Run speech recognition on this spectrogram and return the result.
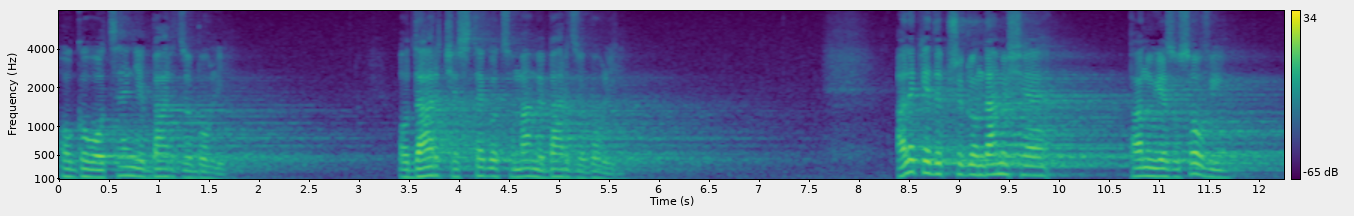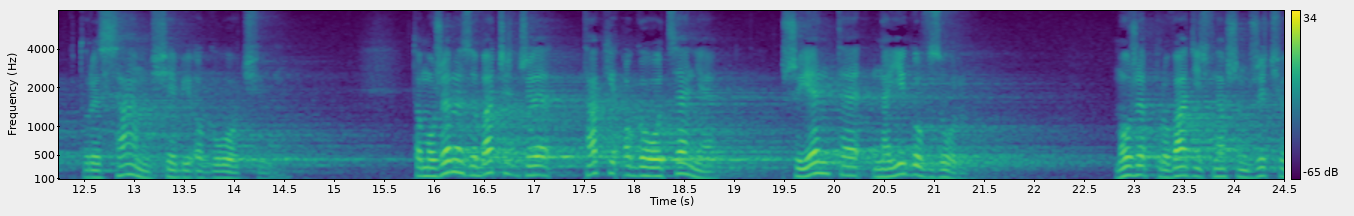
Ogołocenie bardzo boli. Odarcie z tego, co mamy, bardzo boli. Ale kiedy przyglądamy się Panu Jezusowi, który sam siebie ogołocił, to możemy zobaczyć, że takie ogołocenie przyjęte na Jego wzór może prowadzić w naszym życiu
